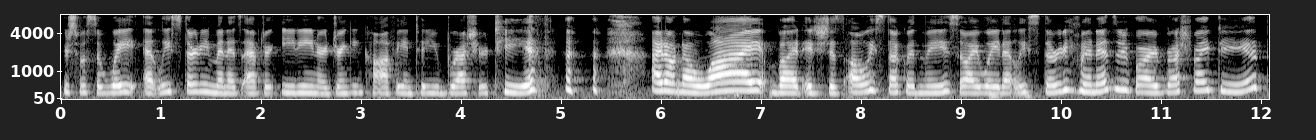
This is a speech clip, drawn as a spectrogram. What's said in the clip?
You're supposed to wait at least 30 minutes after eating or drinking coffee until you brush your teeth. I don't know why, but it's just always stuck with me. So I wait at least 30 minutes before I brush my teeth.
